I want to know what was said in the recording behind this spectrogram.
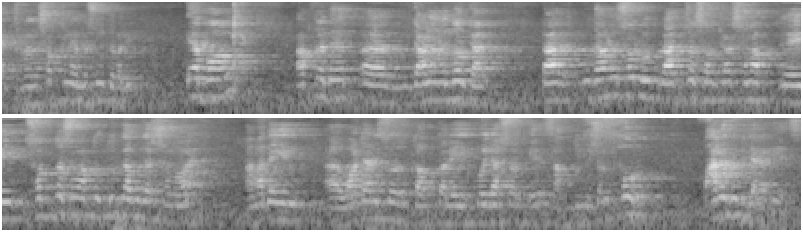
একখানে সবখানে আমরা শুনতে পারি। এবং আপনাদের জানানো দরকার তার উদাহরণস্বরূপ রাজ্য সরকার সমাপ্ত, এই সদ্য সমাপ্ত দুর্গাপূজার সময় আমাদের ওয়াটার রিসোর্স দপ্তরে কৈলাসরকে সাব ডিভিশন ফোর বারো কোটি টাকা দিয়েছে।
